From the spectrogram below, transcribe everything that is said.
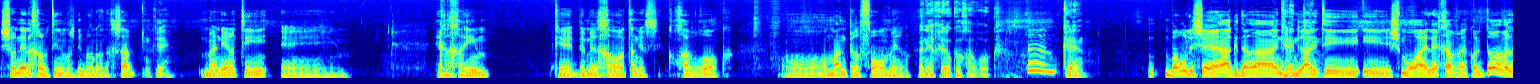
שונה לחלוטין ממה שדיברנו עד עכשיו. אוקיי. מעניין אותי אה, איך החיים, במרכאות אני עושה כוכב רוק או אומן פרפורמר. אני הכי לא כוכב רוק. כן. ברור לי שההגדרה האינדיבידואלית כן. היא, היא שמורה אליך והכל טוב אבל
